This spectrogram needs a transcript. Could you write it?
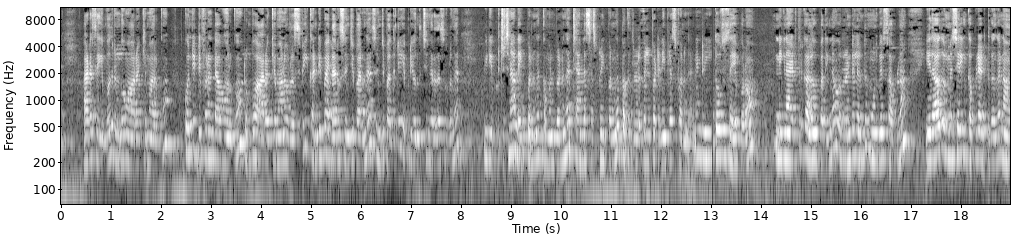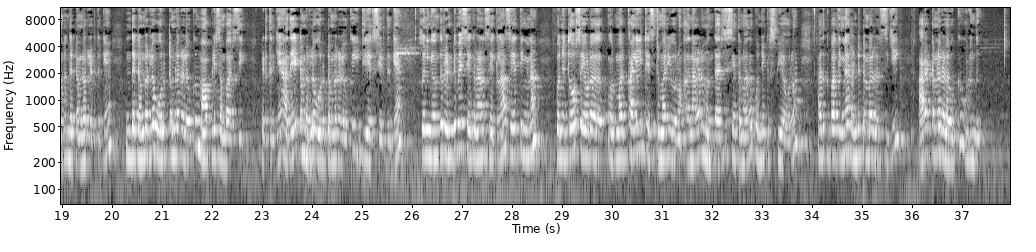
அடை செய்யும் போது ரொம்பவும் ஆரோக்கியமாக இருக்கும். கொஞ்சம் டிஃப்ரெண்ட்டாகவும் இருக்கும். ரொம்ப ஆரோக்கியமான ஒரு ரெசிபி கண்டிப்பாக எல்லாரும் செஞ்சு பாருங்கள் செஞ்சு பார்த்துட்டு எப்படி வந்துச்சுங்கிறத சொல்லுங்கள் வீடியோ பிடிச்சிச்சின்னா லைக் பண்ணுங்கள் கமெண்ட் பண்ணுங்கள் சேனலை சப்ஸ்கிரைப் பண்ணுங்கள் பக்கத்தில் உள்ள பெல் பட்டனையும் ப்ரெஸ் பண்ணுங்கள் நன்றி. தோசை செய்ய போகிறோம் இன்றைக்கி நான் எடுத்திருக்க அளவு பார்த்தீங்கன்னா ஒரு ரெண்டுலேருந்து மூணு பேர் சாப்பிட்லாம். ஏதாவது ஒரு மெஷரிங் கப்பில் எடுத்துக்கோங்க. நான் வந்து இந்த டம்ளரில் எடுத்திருக்கேன். இந்த டம்ளரில் ஒரு டம்ளர் அளவுக்கு மாப்பிள்ளை சம்பா அரிசி எடுத்திருக்கேன். அதே டம்ளரில் ஒரு டம்ளர் அளவுக்கு இட்லி அரிசி எடுத்திருக்கேன். ஸோ நீங்கள் வந்து ரெண்டுமே சேர்க்குறனாலும் சேர்க்கலாம். சேர்த்திங்கன்னா கொஞ்சம் தோசையோட ஒரு மாதிரி களி டேஸ்ட் மாதிரி வரும். அதனால் நம்ம இந்த அரிசி சேர்த்தோம்னா தான் கொஞ்சம் கிறிஸ்பியாக வரும். அதுக்கு பார்த்தீங்கன்னா ரெண்டு டம்ளர் அரிசிக்கு அரை டம்ளர் அளவுக்கு உளுந்து.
